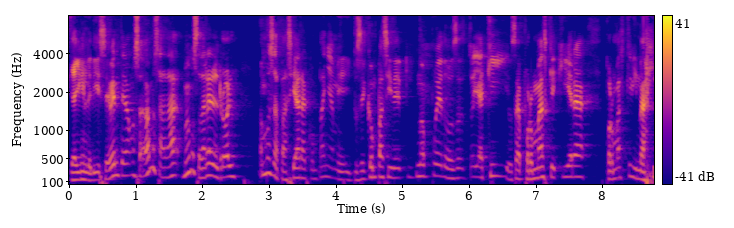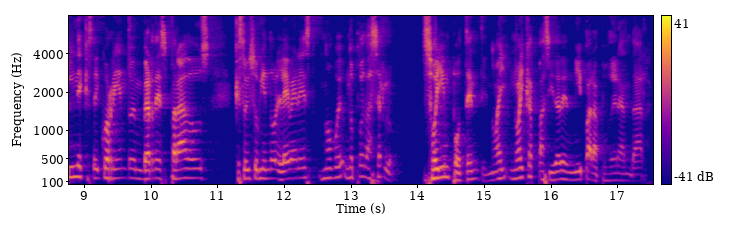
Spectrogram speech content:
y alguien le dice, vente, vamos a, vamos a, dar, vamos a dar el rol, vamos a pasear, acompáñame. Y pues el compa así pues, no puedo, estoy aquí, o sea, por más que quiera, por más que me imagine que estoy corriendo en verdes prados, que estoy subiendo el Everest, no, puedo hacerlo. Soy impotente, no hay, no hay capacidad en mí para poder andar.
